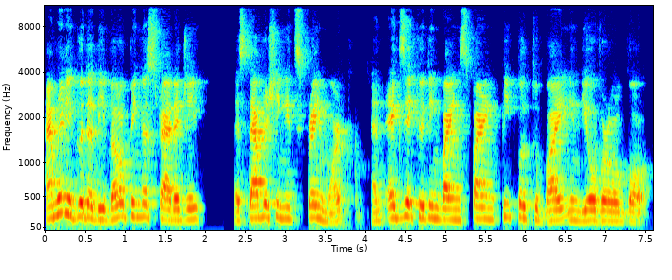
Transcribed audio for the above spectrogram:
I'm really good at developing a strategy, establishing its framework, and executing by inspiring people to buy in the overall goal.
